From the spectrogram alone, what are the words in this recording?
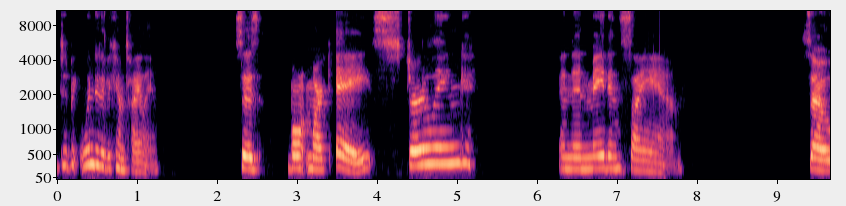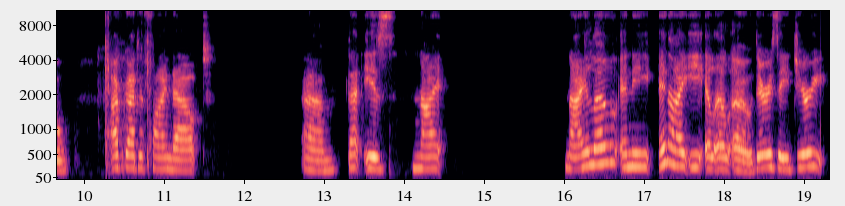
Did when did it become Thailand? It says marked A, sterling, and then made in Siam. So I've got to find out. Um, that is Ni N-I-E-L-L-O. There is a Jerry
